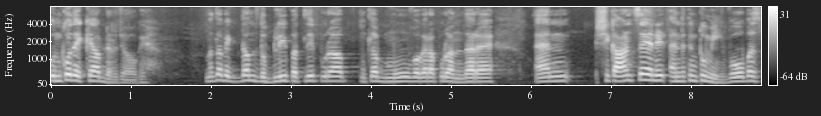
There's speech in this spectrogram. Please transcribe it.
उनको देख के आप डर जाओगे। मतलब एकदम दुबली पतली पूरा मतलब मुँह वगैरह पूरा अंदर है एंड शिकांत से एनीथिंग टू मी वो बस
